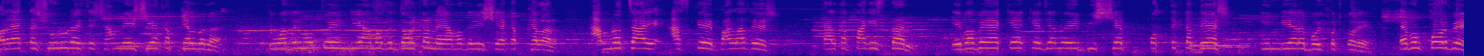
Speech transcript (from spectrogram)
ওরা একটা শুরু রয়েছে, সামনে এশিয়া কাপ খেলবে না। তোমাদের মতো ইন্ডিয়া আমাদের দরকার নেই আমাদের এশিয়া কাপ খেলার। আমরা চাই আজকে বাংলাদেশ, কালকা পাকিস্তান এভাবে একে একে যেন এই বিশ্বের প্রত্যেকটা দেশ ইন্ডিয়ারে বয়কট করে এবং করবে।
